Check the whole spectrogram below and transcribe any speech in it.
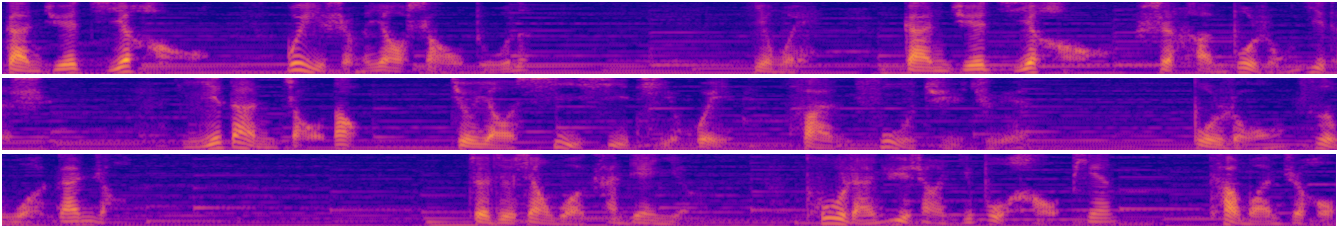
感觉极好。为什么要少读呢？因为感觉极好是很不容易的事，一旦找到，就要细细体会，反复咀嚼，不容自我干扰。这就像我看电影，突然遇上一部好片，看完之后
